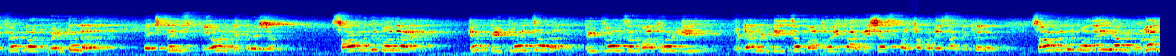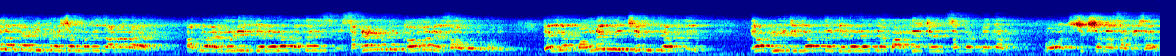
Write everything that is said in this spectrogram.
effect on mental health extends beyond depression सभापती महोदय हे बी ट्वेल्वचं बी ट्वेल्वचं महत्त्व डी व्हिटॅमिन डीचं महत्त्व इथं अतिशय स्पष्टपणे सांगितलेलं आहे. सभापती महोदय या मुलं जर काही डिप्रेशनमध्ये जाणार आहे आपले आईवडील गेलेले आहेत आता सगळ्यांमध्ये कॉमन आहे सभापती हे जे पावणे तीनशे विद्यार्थी या बीड जिल्ह्यात गेलेले आहेत या भारतीय जैन संघटनेकडे व शिक्षणासाठी साहेब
